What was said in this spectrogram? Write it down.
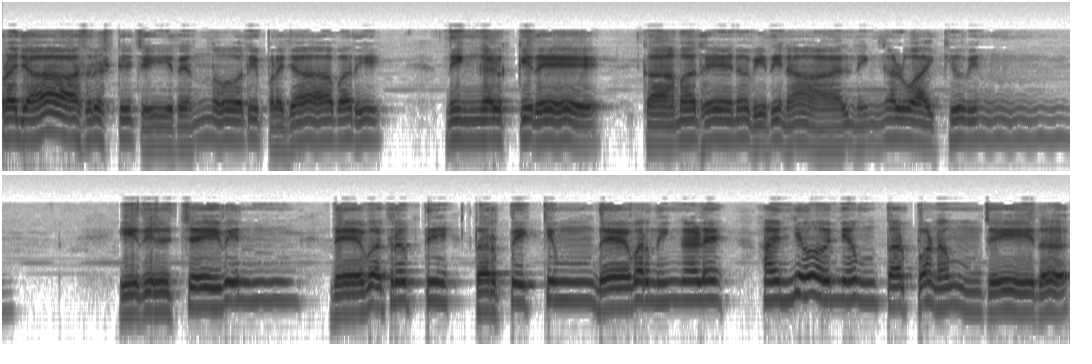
പ്രജാസൃഷ്ടി ചെയ്തെന്നോതി പ്രജാപതി നിങ്ങൾക്കിതേ കാമധേനു വിധിനാൽ നിങ്ങൾ വായിക്കുവിൻ. ഇതിൽ ചെയ്വിൻ ദേവതൃപ്തി തർപ്പിക്കും ദേവർ നിങ്ങളെ അന്യോന്യം തർപ്പണം ചെയ്ത്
